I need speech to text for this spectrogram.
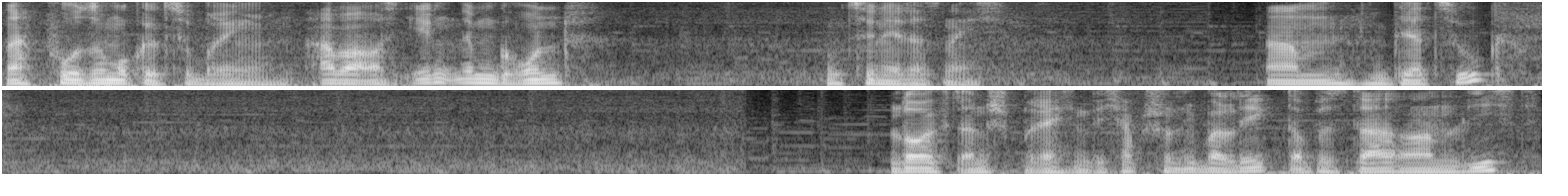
nach Posemuckel zu bringen. Aber aus irgendeinem Grund funktioniert das nicht. Ähm, der Zug läuft entsprechend. Ich habe schon überlegt, ob es daran liegt,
